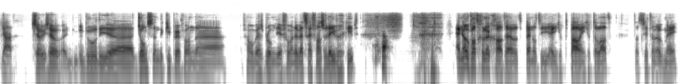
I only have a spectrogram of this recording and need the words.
ja sowieso. Ik bedoel, die eh, Johnson, de keeper van, eh, van West Brom, die heeft voor mij de wedstrijd van zijn leven gekiept. Ja. en ook wat geluk gehad, hè? Want penalty, eentje op de paal, eentje op de lat. Dat zit dan ook mee.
